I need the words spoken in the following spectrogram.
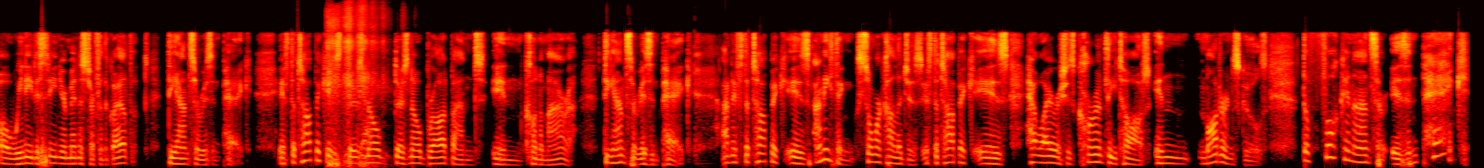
oh, we need a senior minister for the Gaeltacht, the answer isn't Peig. If the topic is there's no there's no broadband in Connemara, the answer isn't Peig. And if the topic is anything, summer colleges, if the topic is how Irish is currently taught in modern schools, the fucking answer isn't Peig.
